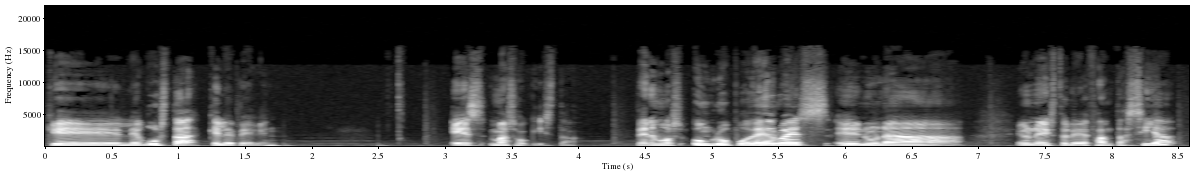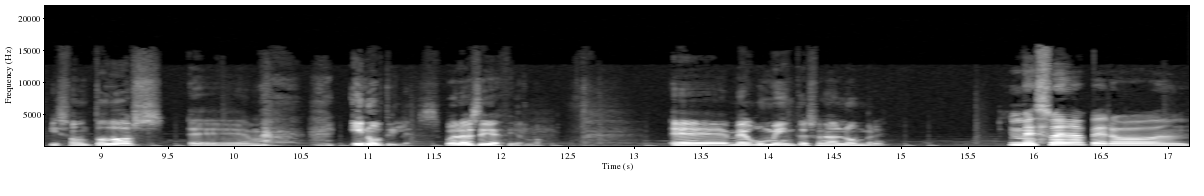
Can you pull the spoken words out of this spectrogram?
que le gusta que le peguen. Es masoquista. Tenemos un grupo de héroes en una. En una historia de fantasía. Y son todos. eh, inútiles, por así decirlo. Eh, Megumin, ¿te suena el nombre? Me suena, pero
